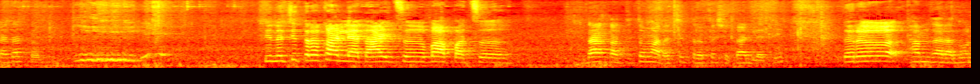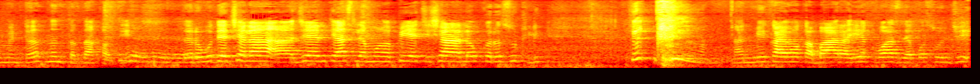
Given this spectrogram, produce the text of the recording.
काय दाखवते? तिने चित्र काढले आता आईचं बापाचं. दाखवते तुम्हाला चित्र कशी काढल्या ती. तर थांब जरा दोन मिनिटं नंतर दाखवते. तर उद्याच्याला जयंती असल्यामुळं पियाची शाळा लवकरच सुटली. आणि मी काय हो का बारा एक वाजल्यापासून जी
